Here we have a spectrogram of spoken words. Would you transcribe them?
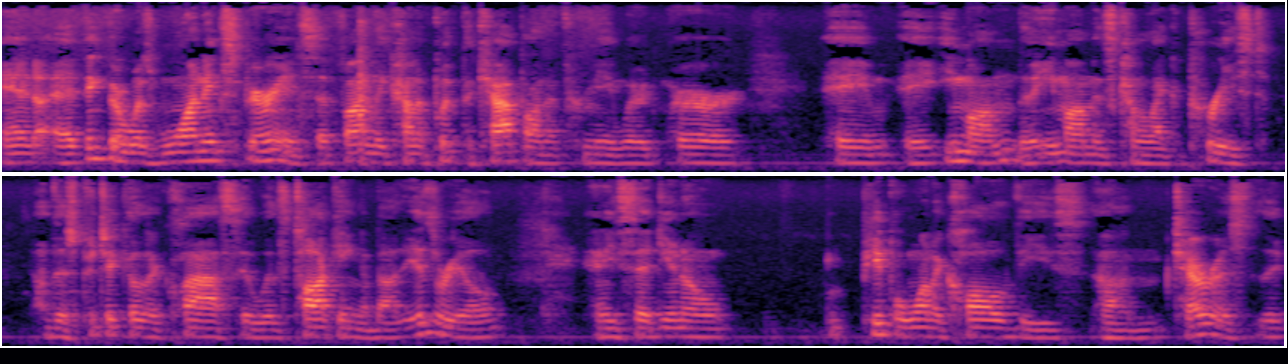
and I think there was one experience that finally kind of put the cap on it for me where, where a, a imam, the imam is kind of like a priest of this particular class that was talking about Israel. And he said, you know, people want to call these um, terrorists, the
